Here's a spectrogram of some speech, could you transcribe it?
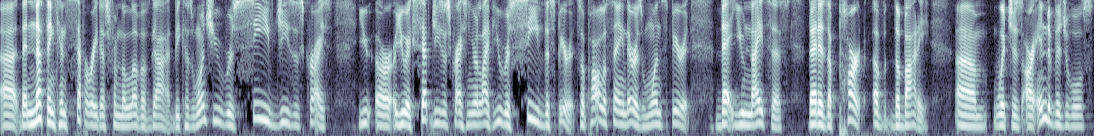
uh, that nothing can separate us from the love of God because once you receive Jesus Christ, you or you accept Jesus Christ in your life, you receive the Spirit. So Paul is saying there is one Spirit that unites us, that is a part of the body um, which is our individuals'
